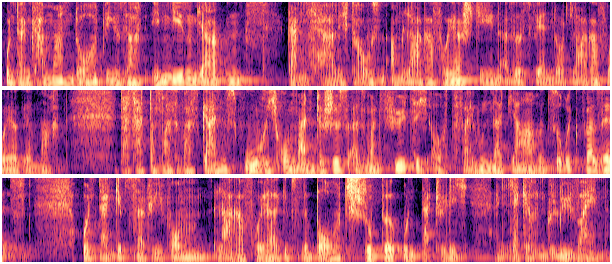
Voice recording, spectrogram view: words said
Und dann kann man dort, wie gesagt, in diesen Gärten ganz herrlich draußen am Lagerfeuer stehen. Also es werden dort Lagerfeuer gemacht. Das hat nochmal so was ganz urig Romantisches. Also man fühlt sich auch 200 Jahre zurückversetzt. Und dann gibt es natürlich vom Lagerfeuer gibt's eine Bordsuppe und natürlich einen leckeren Glühwein.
